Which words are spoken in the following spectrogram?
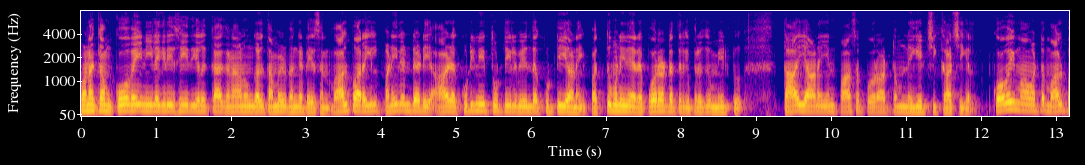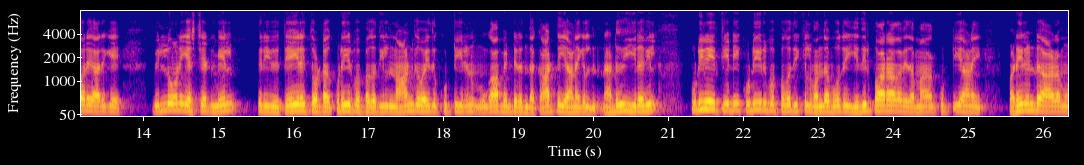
வணக்கம். கோவை நீலகிரி செய்திகளுக்காக நான் உங்கள் தமிழ் வெங்கடேசன். வால்பாறையில் பனிரெண்டு அடி ஆழ குடிநீர் தொட்டியில் விழுந்த குட்டி யானை பத்து மணி நேர போராட்டத்திற்கு பிறகு மீட்பு. தாய் யானையின் பாச போராட்டம் நிகழ்ச்சி காட்சிகள். கோவை மாவட்டம் வால்பாறை அருகே வில்லோனி எஸ்டேட் மேல் பிரிவு தேயிலை தோட்ட குடியிருப்பு பகுதியில் நான்கு வயது குட்டியுடன் முகாமிட்டிருந்த காட்டு யானைகள் நடு இரவில் குடிநீர் தேடி குடியிருப்பு பகுதிக்குள் வந்தபோது எதிர்பாராத விதமாக குட்டி யானை பனிரெண்டு ஆழம்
